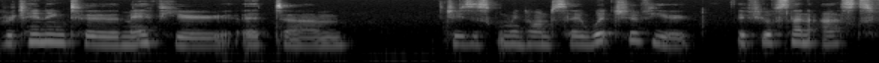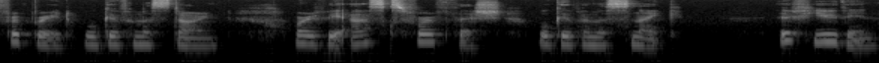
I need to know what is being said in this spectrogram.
returning to Matthew, it um, Jesus went on to say, "Which of you, if your son asks for bread, will give him a stone, or if he asks for a fish, will give him a snake? If you then,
